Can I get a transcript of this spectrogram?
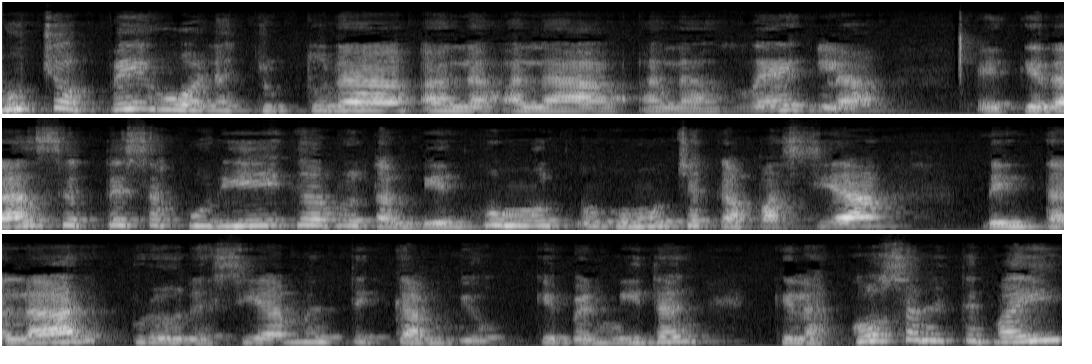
mucho apego a la estructura, a la, a la, a la regla, eh, que dan certeza jurídica, pero también con, con mucha capacidad de instalar progresivamente cambios que permitan que las cosas en este país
